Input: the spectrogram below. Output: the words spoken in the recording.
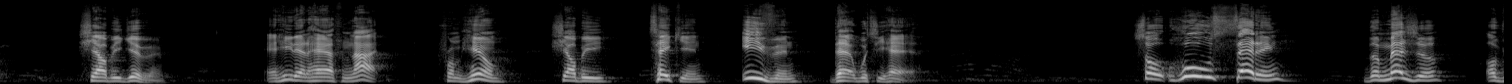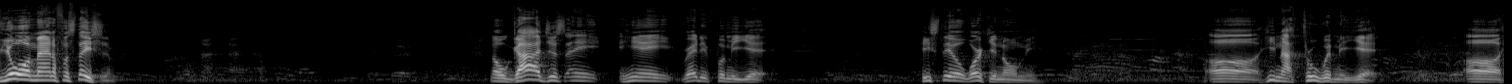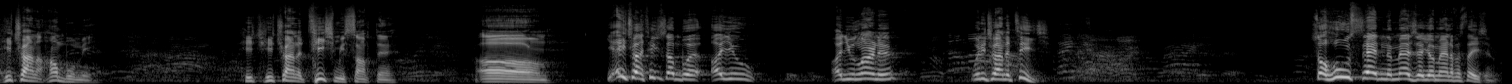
shall be given. And he that hath not, from him shall be taken even that which he hath. So, who's setting the measure of your manifestation? No, God just ain't, he ain't ready for me yet. He's still working on me. Uh, he not through with me yet. Uh, he trying to humble me. He, he trying to teach me something. Um, yeah, he trying to teach you something, but are you are you learning? What you trying to teach? So who's setting the measure of your manifestation?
